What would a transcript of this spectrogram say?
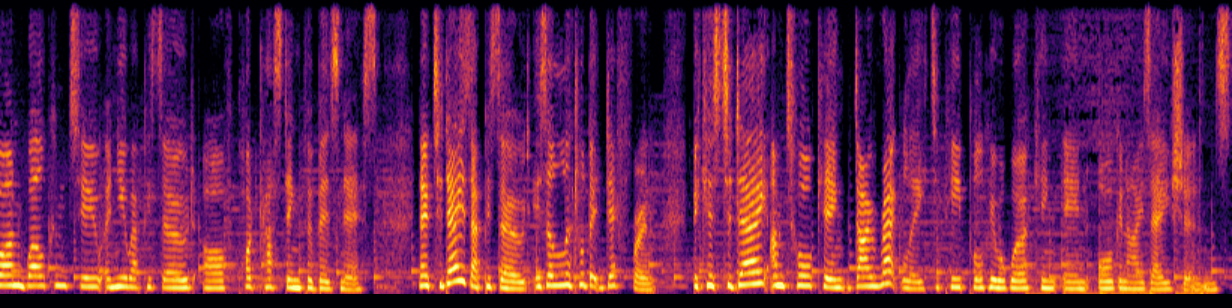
everyone. Welcome to a new episode of Podcasting for Business. Now, today's episode is a little bit different because today I'm talking directly to people who are working in organizations.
